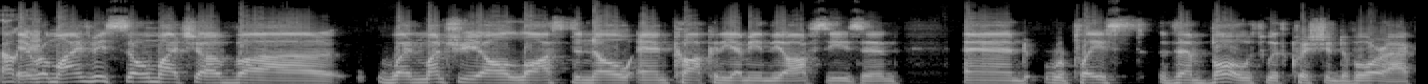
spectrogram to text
Okay. It reminds me so much of uh, when Montreal lost Danault and Kotkaniemi in the offseason and replaced them both with Christian Dvorak.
